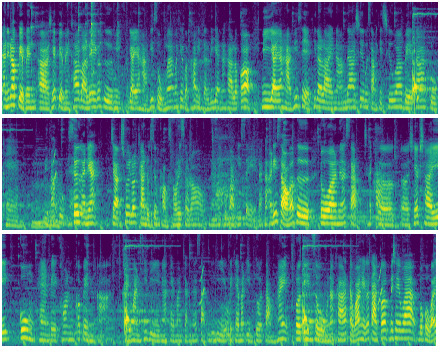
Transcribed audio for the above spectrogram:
อันนี้เราเปลี่ยนเป็นอ่าเชฟเปลี่ยนเป็นข้าวบาเล่ก็คือมีใยอาหารที่สูงมากเมื่อเทียบกับข้าวอิตาเลียนนะคะ แล้วก็มีใยอาหารพิเศษที่ละลายน้ำได้ชื่อภาษาอังกฤษชื่อว่าเบต้ากลูแคนเบต้ากลูแคนซึ่งอันเนี้ย จะช่วยลดการดูดซึมของคอเลสเตอรอลนะนี่คือความพิเศษนะคะ อันที่ 2 ก็คือตัวเนื้อสัตว์เอ่อเอ่อเชฟใช้กุ้งแทนเบคอนก็เป็นอ่าไขมันที่ดีนะไขมันจากเนื้อสัตว์ที่ดี เป็นไขมันอิ่มตัวต่ำให้โปรตีนสูงนะคะ แต่ว่าไงก็ตามก็ไม่ใช่ว่าบอกว่า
